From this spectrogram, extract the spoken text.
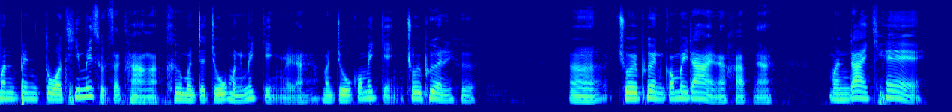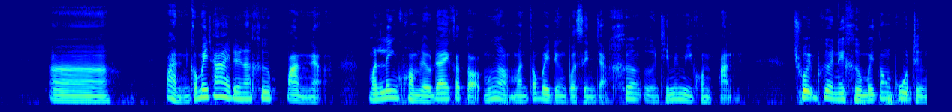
มันเป็นตัวที่ไม่สุดสักทางอะ คือมันจะจู้มันไม่เก่งเลยนะ มันจู้ก็ไม่เก่ง ช่วยเพื่อนนี่คืออ่าช่วยเพื่อนก็ไม่ได้นะครับนะ มันได้แค่อ่าปั่นก็ไม่ได้ด้วยนะ คือปั่นเนี่ยมันเร่งความเร็วได้ก็ต่อเมื่อ มันต้องไปดึงเปอร์เซ็นต์จากเครื่องอื่นที่ไม่มีคนปั่น ช่วยเพื่อนนี่คือไม่ต้องพูดถึง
